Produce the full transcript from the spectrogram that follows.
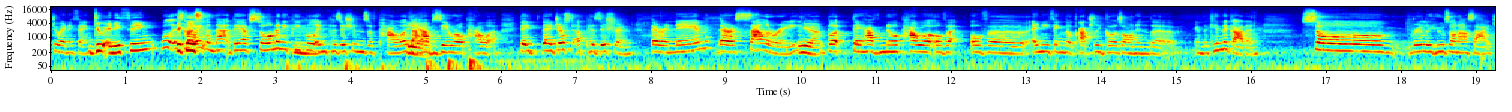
do anything. do anything Well, it's because not even that. They have so many people mm. in positions of power that Yeah. have zero power. They they're just a position. They're a name. They're a salary. Yeah. But they have no power over over anything that actually goes on in the in the kindergarten. So really, who's on our side?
